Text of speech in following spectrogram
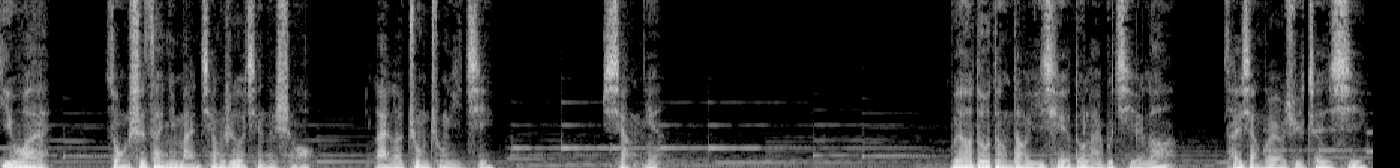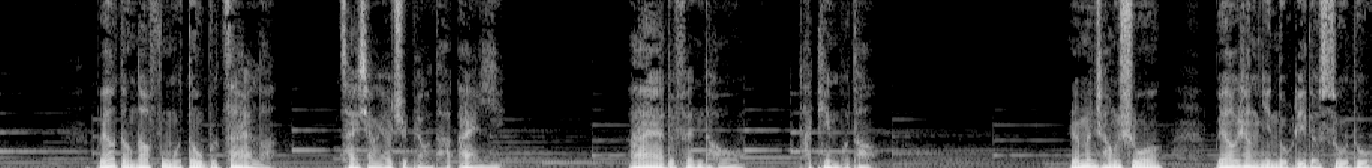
意外，总是在你满腔热情的时候，来了重重一击，想念。”不要都等到一切都来不及了，才想到要去珍惜；不要等到父母都不在了，才想要去表达爱意。矮矮的坟头，他听不到。人们常说，不要让你努力的速度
